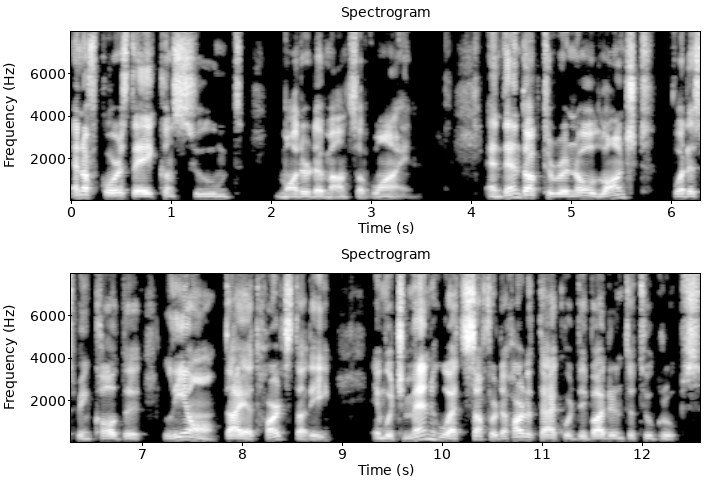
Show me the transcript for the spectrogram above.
And of course, they consumed moderate amounts of wine. And then Dr. Renaud launched what has been called the Lyon Diet Heart Study, in which men who had suffered a heart attack were divided into two groups.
